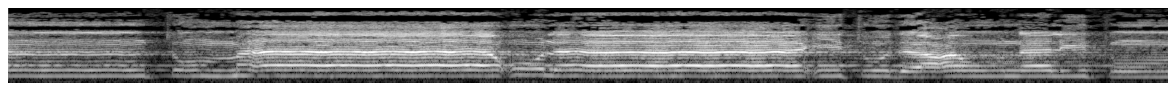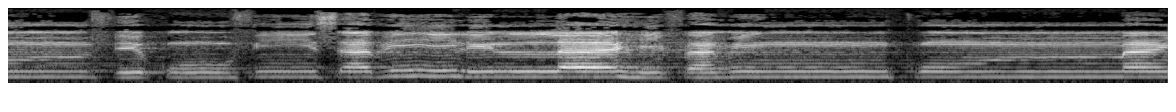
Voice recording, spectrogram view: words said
أنتم هؤلاء تدعون لتنفقوا في سبيل الله فمنكم من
